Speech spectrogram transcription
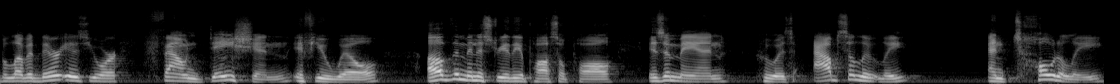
beloved, there is your foundation, if you will, of the ministry of the Apostle Paul, is a man who is absolutely and totally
